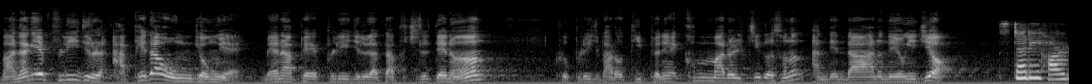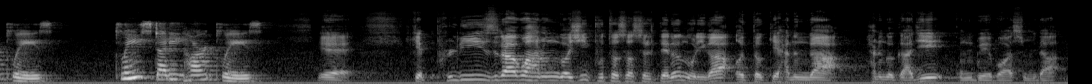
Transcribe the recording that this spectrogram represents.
만약에 please를 앞에다 온 경우에 맨 앞에 please를 갖다 붙일 때는 그 please 바로 뒤편에 컴마를 찍어서는 안 된다 하는 내용이지요. Study hard, please. Please study hard, please. 예. 이렇게 please라고 하는 것이 붙어 섰을 때는 우리가 어떻게 하는가 하는 것까지 공부해 보았습니다.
